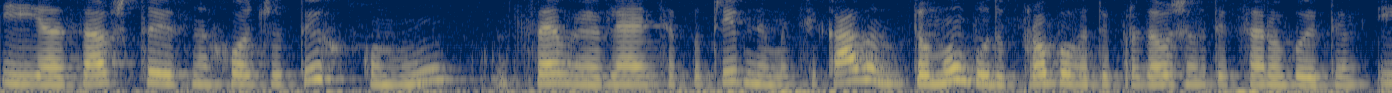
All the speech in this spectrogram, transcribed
і я завжди знаходжу тих, кому це виявляється потрібним і цікавим. Тому буду пробувати продовжувати це робити. І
